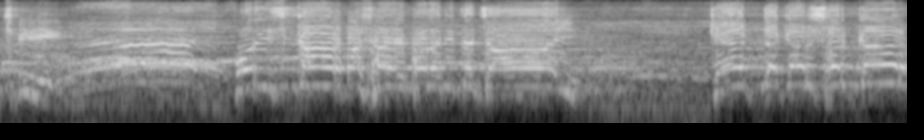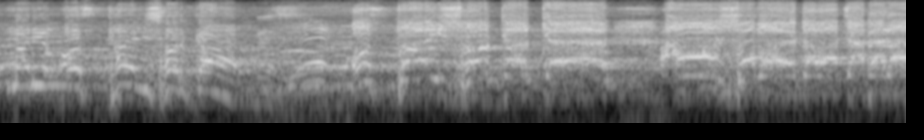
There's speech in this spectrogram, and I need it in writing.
করছি। পরিষ্কার ভাষায় বলে দিতে চাই কেয়ারটেকার সরকার মানে অস্থায়ী সরকার। অস্থায়ী সরকারকে আর সময় দেওয়া যাবে না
